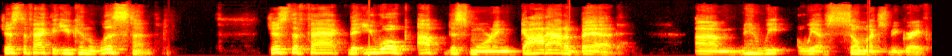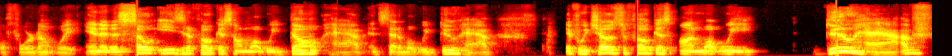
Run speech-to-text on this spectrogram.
just the fact that you can listen, just the fact that you woke up this morning, got out of bed, um, man, we we have so much to be grateful for, don't we? And it is so easy to focus on what we don't have instead of what we do have. If we chose to focus on what we do have,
